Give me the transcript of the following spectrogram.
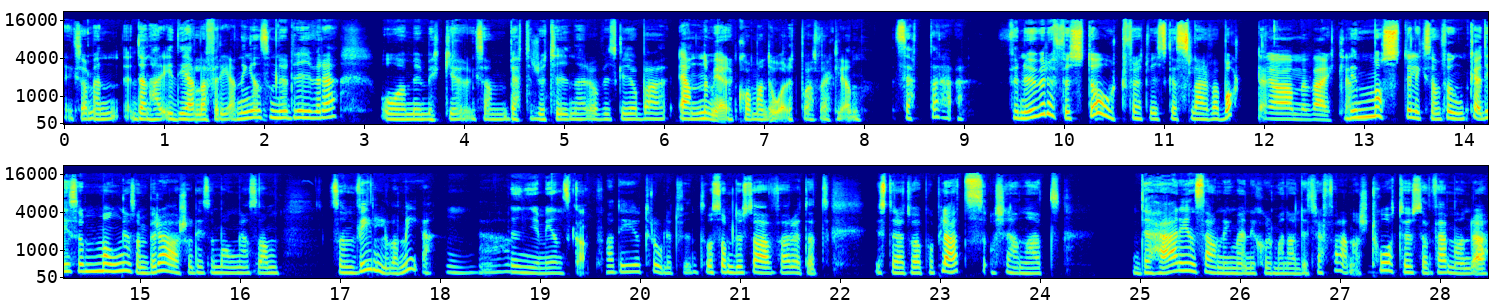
liksom en, den här ideella föreningen som nu driver det och med mycket liksom, bättre rutiner och vi ska jobba ännu mer kommande året på att verkligen sätta det här för nu är det för stort för att vi ska slarva bort det. Ja, men verkligen. Det måste liksom funka. Det är så många som berörs och det är så många som, som vill vara med. Mm. Ja. Fin gemenskap. Ja, det är otroligt fint. Och som du sa förut, att just det att vara på plats och känna att det här är en samling människor man aldrig träffar annars. 2500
